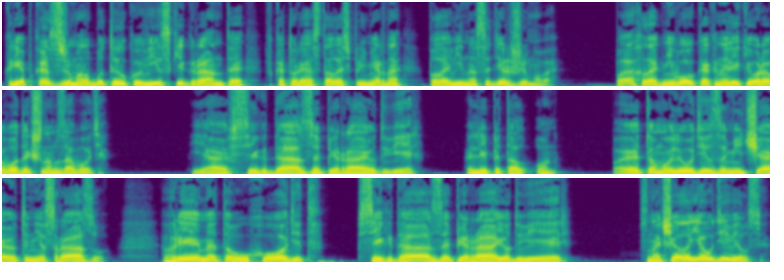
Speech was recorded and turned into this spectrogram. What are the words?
крепко сжимал бутылку виски Гранте, в которой осталась примерно половина содержимого. Пахло от него, как на ликеро-водочном заводе. «Я всегда запираю дверь», — лепетал он. «Поэтому люди замечают не сразу. Время-то уходит. Всегда запираю дверь». Сначала я удивился.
